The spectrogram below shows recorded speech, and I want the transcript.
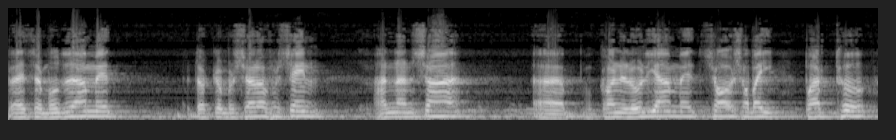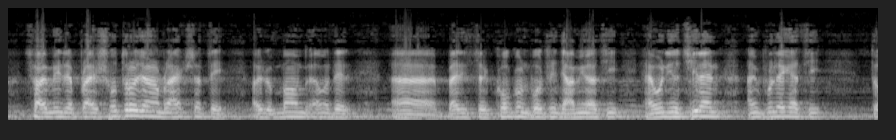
barrister Madhur Ahmed, doctor Mosharraf Hossain, Hannan Shah colonel Oli Ahmed সহ সবাই পার্থ, সবাই মিলে প্রায় সতেরো জন আমরা একসাথে আমাদের ব্যারিস্টার খোকন বলছেন যে আমিও আছি হ্যাঁ উনিও ছিলেন, আমি ভুলে গেছি। তো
